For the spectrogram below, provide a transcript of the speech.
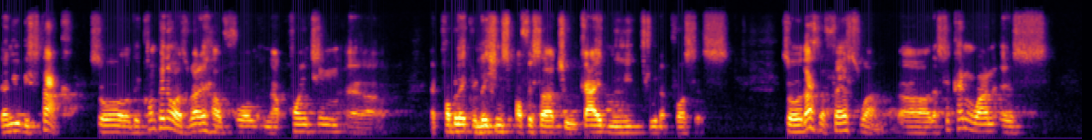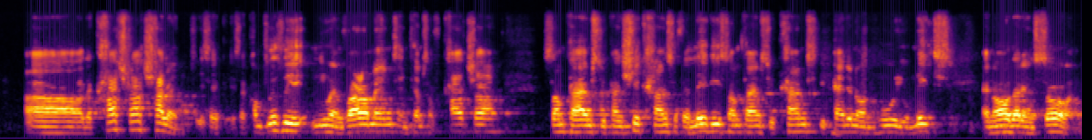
then you'll be stuck. So the company was very helpful in appointing uh, a public relations officer to guide me through the process. So that's the first one. Uh, the second one is uh, the cultural challenge. It's a, it's a completely new environment in terms of culture. Sometimes you can shake hands with a lady, sometimes you can't, depending on who you meet and all that and so on.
